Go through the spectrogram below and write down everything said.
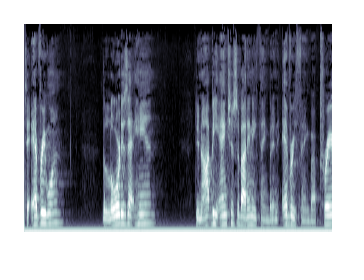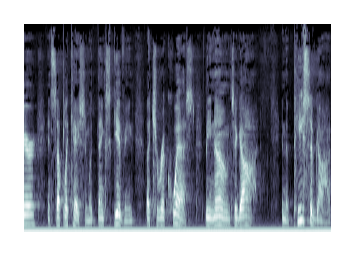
to everyone. The Lord is at hand. Do not be anxious about anything, but in everything, by prayer and supplication with thanksgiving, let your request be known to God. And the peace of God,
